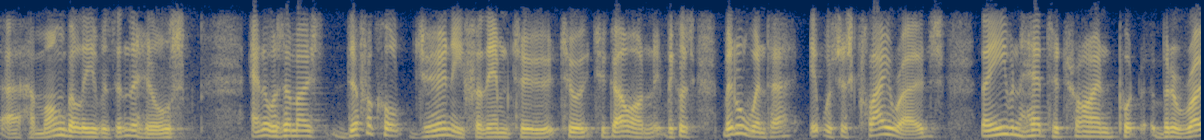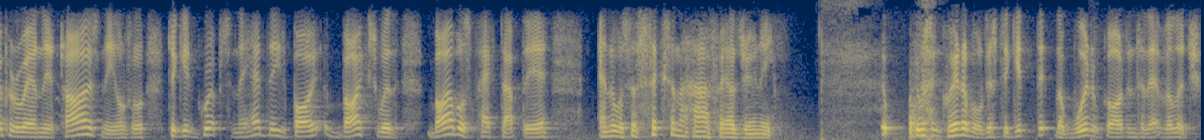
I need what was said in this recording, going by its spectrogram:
uh, Hmong believers in the hills, and it was the most difficult journey for them to, to, to go on because middle winter it was just clay roads. They even had to try and put a bit of rope around their tyres, Neil, for, to get grips. And they had these bi- bikes with Bibles packed up there, and it was a six and a half hour journey. It, it was incredible just to get the, the, word of God into that village.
